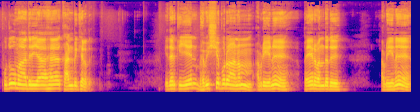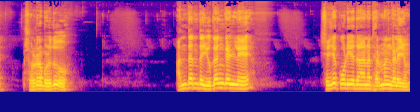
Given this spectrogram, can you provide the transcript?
புது மாதிரியாக காண்பிக்கிறது. இதற்கு ஏன் பவிஷ்ய புராணம் அப்படின்னு பெயர் வந்தது அப்படின்னு சொல்கிற பொழுது அந்தந்த யுகங்களில் செய்யக்கூடியதான தர்மங்களையும்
